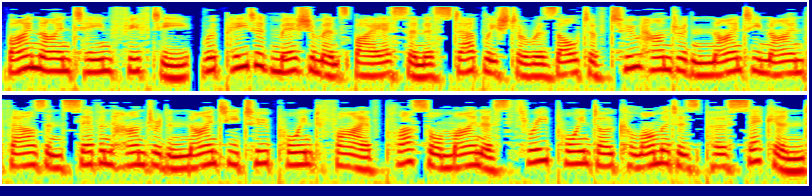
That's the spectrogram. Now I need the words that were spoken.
By 1950, repeated measurements by Essen established a result of 299,792.5 plus or minus 3.0 km per second.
